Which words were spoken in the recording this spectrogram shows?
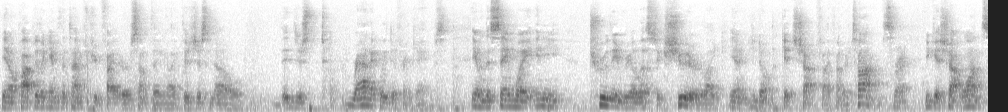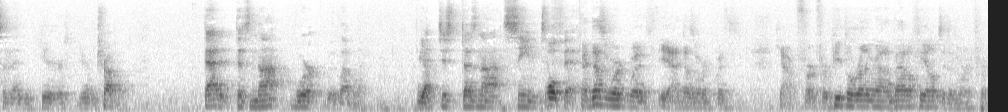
you know popular games at the time, Street Fighter or something. Like there's just no, they're just t- radically different games. You know, in the same way, any truly realistic shooter, like you know, you don't get shot 500 times. Right. You get shot once, and then you're you're in trouble that does not work with leveling. Yeah. It just does not seem to Well, fit. It doesn't work with yeah, it doesn't work with yeah for, for people running around on battlefields. It doesn't work for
